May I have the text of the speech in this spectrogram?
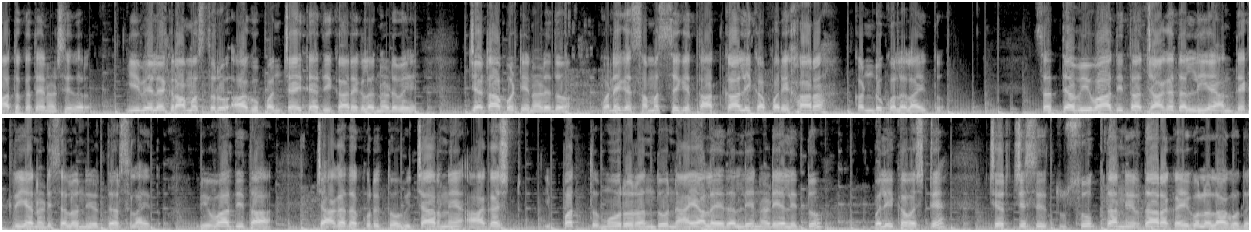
ಮಾತುಕತೆ ನಡೆಸಿದರು. ಈ ವೇಳೆ ಗ್ರಾಮಸ್ಥರು ಹಾಗೂ ಪಂಚಾಯಿತಿ ಅಧಿಕಾರಿಗಳ ನಡುವೆ ಜಟಾಪಟಿ ನಡೆದು ಕೊನೆಗೆ ಸಮಸ್ಯೆಗೆ ತಾತ್ಕಾಲಿಕ ಪರಿಹಾರ ಕಂಡುಕೊಳ್ಳಲಾಯಿತು. ಸದ್ಯ ವಿವಾದಿತ ಜಾಗದಲ್ಲಿಯೇ ಅಂತ್ಯಕ್ರಿಯೆ ನಡೆಸಲು ನಿರ್ಧರಿಸಲಾಯಿತು. ವಿವಾದಿತ ಜಾಗದ ಕುರಿತು ವಿಚಾರಣೆ ಆಗಸ್ಟ್ ಇಪ್ಪತ್ತ್ ಮೂರರಂದು ನ್ಯಾಯಾಲಯದಲ್ಲಿ ನಡೆಯಲಿದ್ದು, ಬಳಿಕವಷ್ಟೇ ಚರ್ಚಿಸಿ ಸೂಕ್ತ ನಿರ್ಧಾರ ಕೈಗೊಳ್ಳಲಾಗುವುದು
